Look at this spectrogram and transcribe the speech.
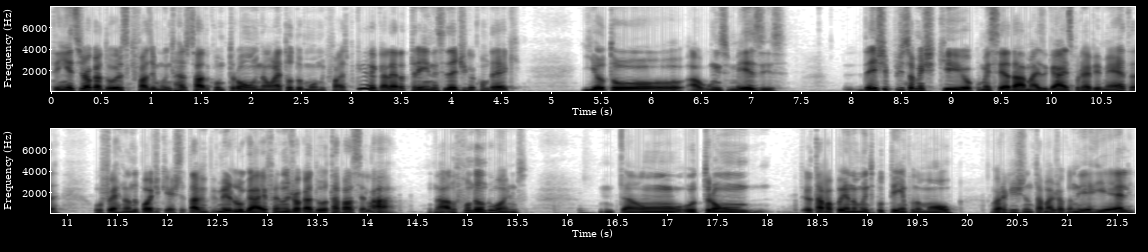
tem esses jogadores que fazem muito resultado com Tron e não é todo mundo que faz? Porque a galera treina e se dedica com deck. E eu tô alguns meses, desde principalmente que eu comecei a dar mais gás pro Heavy Meta, o Fernando Podcast estava em primeiro lugar e o Fernando Jogador estava, sei lá, lá no fundão do ônibus. Então, o Tron, eu estava apanhando muito pro tempo no mall, agora que a gente não tá mais jogando IRL,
